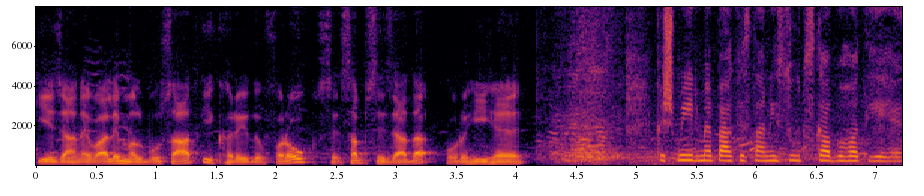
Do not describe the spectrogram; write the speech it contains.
کیے جانے والے ملبوسات کی خرید و فروخت سے سب سے زیادہ ہو رہی ہے۔ کشمیر میں پاکستانی سوٹس کا بہت یہ ہے۔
